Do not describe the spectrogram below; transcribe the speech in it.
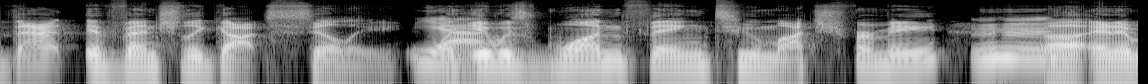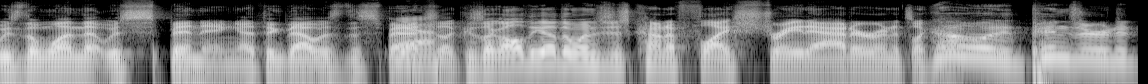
that eventually got silly. Like, Yeah. it was one thing too much for me, mm-hmm. uh, and it was the one that was spinning. I think that was the spatula because like all the other ones just kind of fly straight at her, and it's like oh, it pins her to-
